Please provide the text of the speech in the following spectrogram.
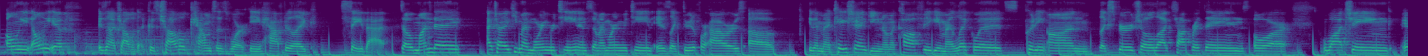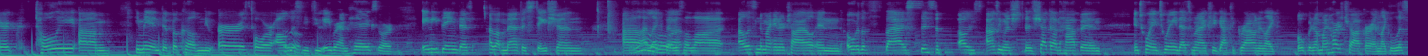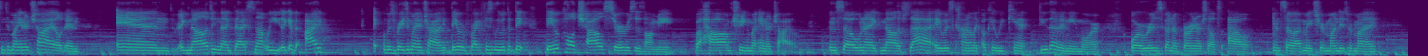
only only if it's not travel day because travel counts as work and you have to like say that. So Monday I try to keep my morning routine and so my morning routine is like three to four hours of either meditation, getting on my coffee, getting my liquids, putting on like spiritual like chakra things or watching Eckhart Tolle. Um, he made a book called New Earth, or I'll Ooh. listen to Abraham Hicks, or anything that's about manifestation. Uh, I like those a lot. I listen to my inner child, and over the last since the honestly when the shutdown happened in 2020, that's when I actually got to ground and like open up my heart chakra and like listen to my inner child and and acknowledging that that's not what you like. If I was raising my inner child, they were right physically with it. They they would call child services on me about how I'm treating my inner child. And so when I acknowledged that, it was kind of like, okay, we can't do that anymore, or we're just gonna burn ourselves out. And so I made sure Mondays were my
